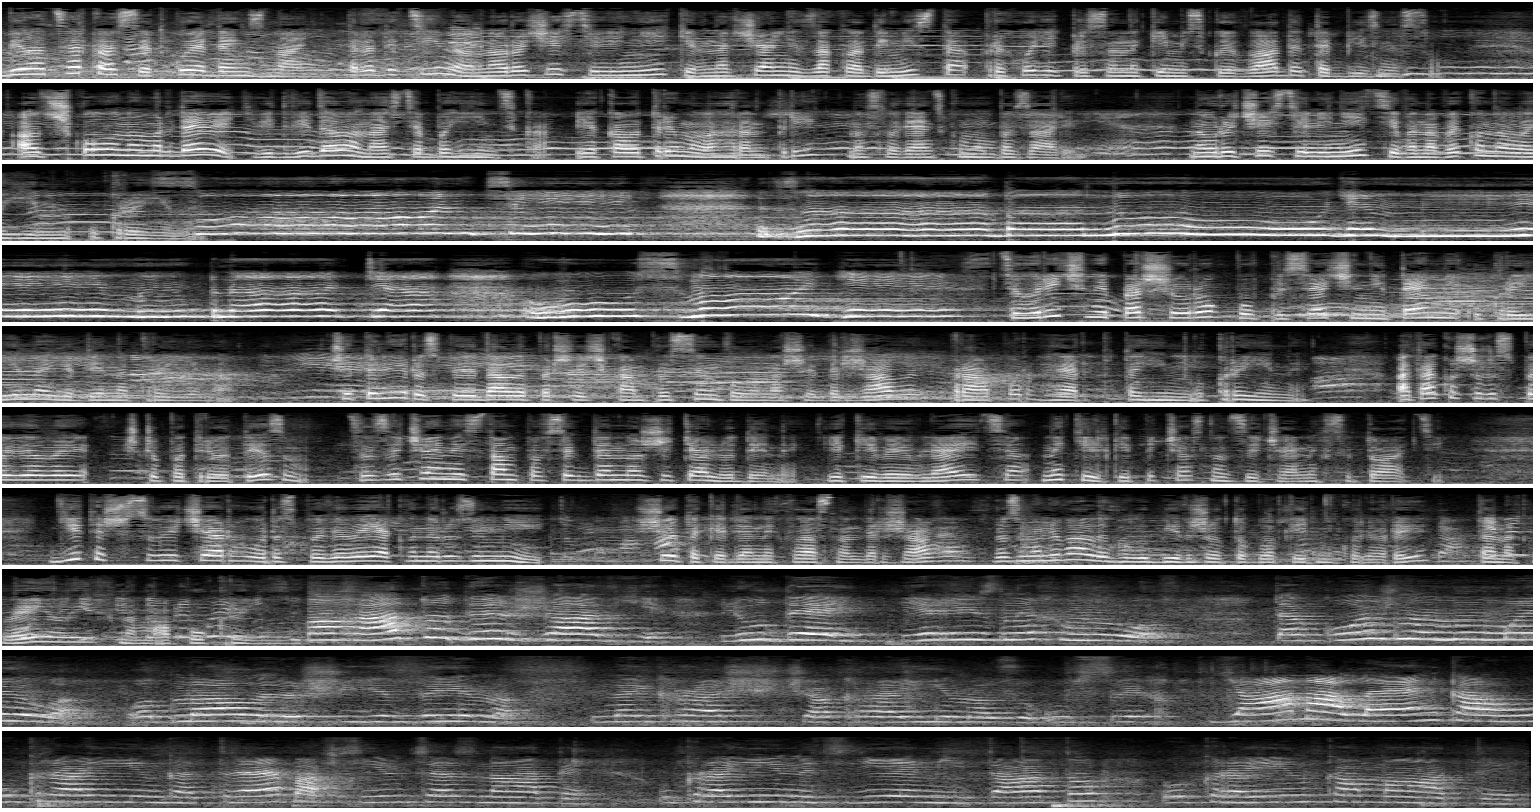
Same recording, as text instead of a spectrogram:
Біла церква святкує День знань. Традиційно на урочисті лінійки в навчальні заклади міста приходять представники міської влади та бізнесу. А от школу номер 9 відвідала Настя Багінська, яка отримала гран-прі на слов'янському базарі. На урочистій лінійці вона виконала гімн України. сонці забануєм ми, браття, своїх Цьогорічний перший урок був присвячений темі Україна єдина країна. Вчителі розповідали першачкам про символи нашої держави, прапор, герб та гімн України. А також розповіли, що патріотизм це звичайний стан повсякденного життя людини, який виявляється не тільки під час надзвичайних ситуацій. Діти ж в свою чергу розповіли, як вони розуміють, що таке для них власна держава, розмалювали голубі в жовто-блакитні кольори та наклеїли їх на мапу України. Багато держав є, людей і різних мов. Та кожному мила, одна лиш єдина, найкраща країна з усіх. Я маленька українка, треба всім це знати. Українець є мій тато, українка мати.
